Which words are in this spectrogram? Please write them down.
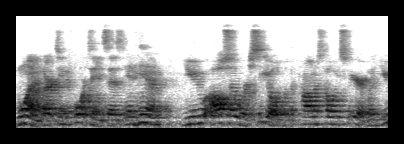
1 13 to 14 says, In him you also were sealed with the promised Holy Spirit when you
